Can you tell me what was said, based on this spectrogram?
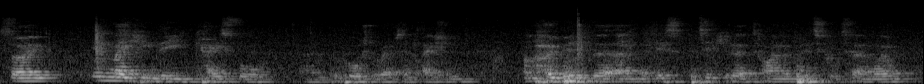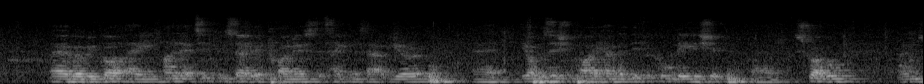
So, in making the case for um, proportional representation, I'm hoping that um, at this particular time of political turmoil, uh, where we've got an unelected Conservative Prime Minister taking us out of Europe, the opposition party having a difficult leadership um, struggle, and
